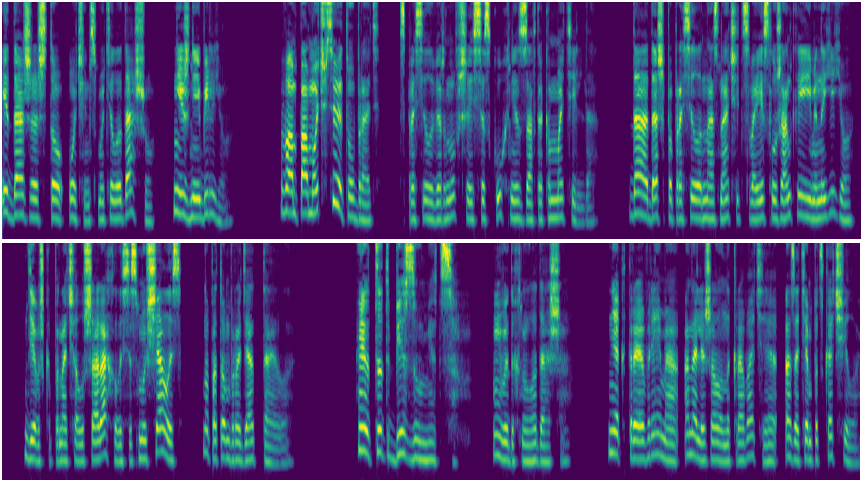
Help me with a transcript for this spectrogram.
и даже, что очень смутило Дашу, нижнее белье. «Вам помочь все это убрать?» — спросила вернувшаяся с кухни с завтраком Матильда. Да, Даша попросила назначить своей служанкой именно ее. Девушка поначалу шарахалась и смущалась, но потом вроде оттаяла. «Этот безумец», — выдохнула Даша. Некоторое время она лежала на кровати, а затем подскочила.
